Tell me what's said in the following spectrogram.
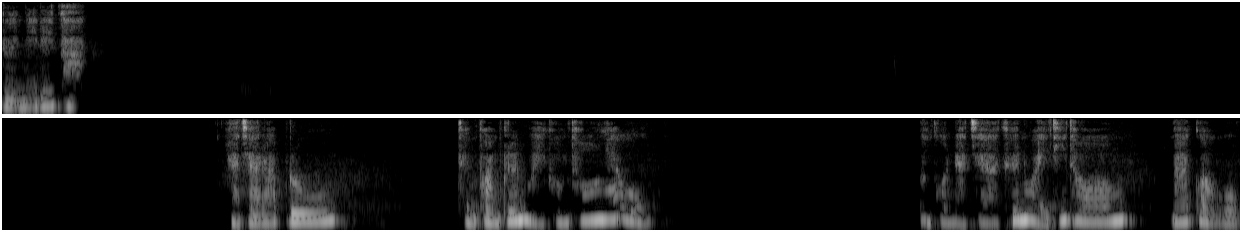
โดยไม่ได้พัก อาจจะรับรู้ ถึงความเคลื่อนไหวของท้องและอก บางคนอาจจะเคลื่อนไหวที่ท้องมากกว่าอก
